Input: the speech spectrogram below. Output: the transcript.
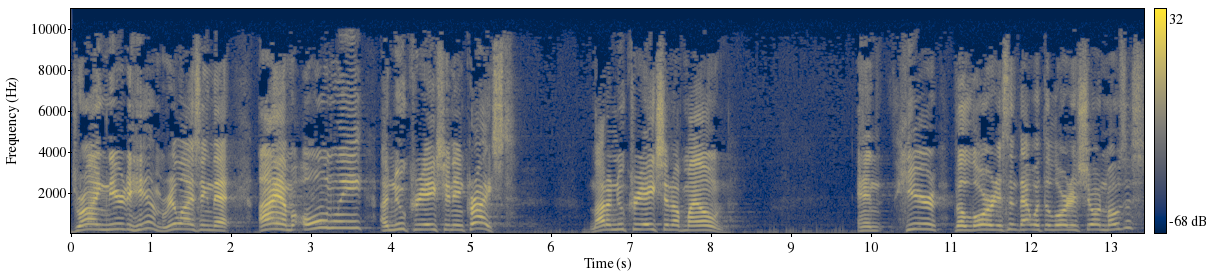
drawing near to Him, realizing that I am only a new creation in Christ, not a new creation of my own. And here, the Lord, isn't that what the Lord has shown Moses?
